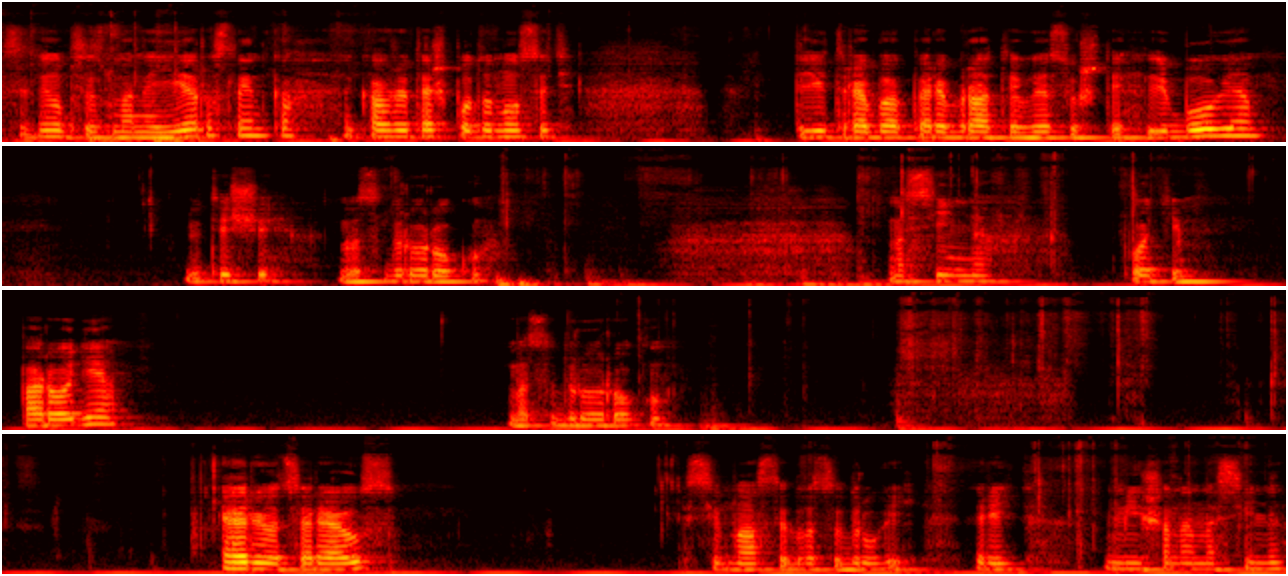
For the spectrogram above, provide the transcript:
Сетінопсис в мене є рослинка, яка вже теж плодоносить. Тлі треба перебрати, висушити любов'я 2022 року насіння. Потім пародія 22 року. Еріоцереус 17-22 рік. Мішане насіння.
